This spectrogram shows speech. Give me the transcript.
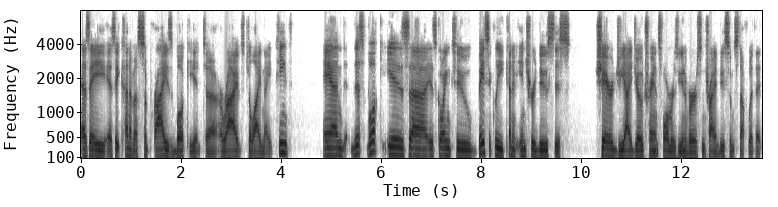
as a as a kind of a surprise book. It uh, arrives July nineteenth, and this book is is going to basically kind of introduce this shared GI Joe Transformers universe and try and do some stuff with it.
